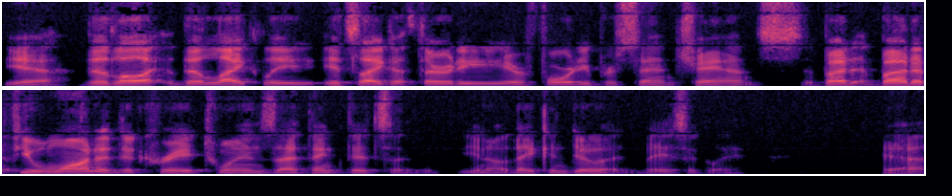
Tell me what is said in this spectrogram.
yeah. The li- the likely it's like a thirty or forty percent chance. But but if you wanted to create twins, I think that's a you know they can do it basically. Yeah,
